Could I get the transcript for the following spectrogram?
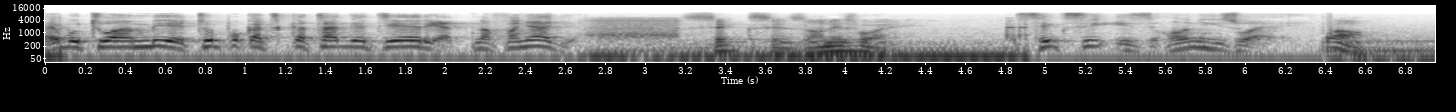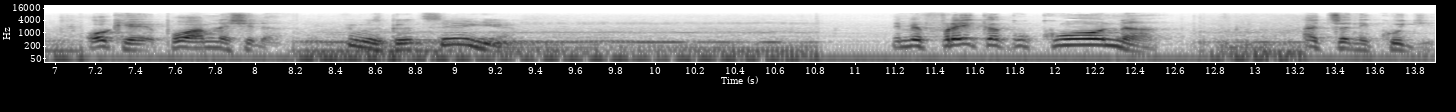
Hebu tuambie tupo katika target area tunafanyaje? Six is on his way. six is on his way. Well, okay poa hamna shida. it was good seeing you. nimefurahika kukuona. Acha nikuji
